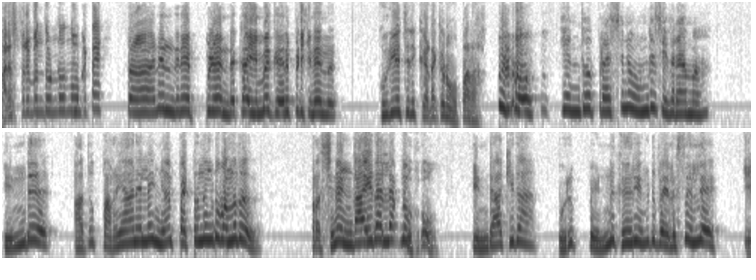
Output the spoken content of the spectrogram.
പരസ്പര ബന്ധമുണ്ടോ ഉണ്ടോ നോക്കട്ടെ. താൻ എന്തിനാ എപ്പോഴും എന്റെ കൈമ കയറി പിടിക്കണേന്ന്? കുര്യച്ചന് കിടക്കണോ? പറ. എന്തോ പ്രശ്നം ഉണ്ട് ശിവരാമ. ഉണ്ട് അത് പറയാനല്ലേ ഞാൻ പെട്ടെന്ന് ഇങ്ങോട്ട് വന്നത്. പ്രശ്നം ഉണ്ടായതല്ല ഉണ്ടാക്കിയതാ ഒരു പെണ്ണ് കയറി അങ്ങോട്ട് വിലസല്ലേ ഈ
